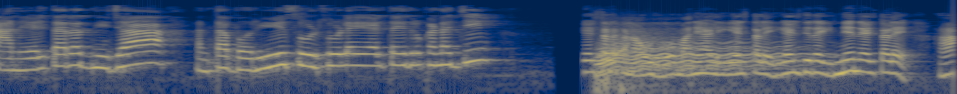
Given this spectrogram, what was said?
ನಾನು ಹೇಳ್ತಾ ಇರೋದು ನಿಜ. ಅಂತ ಬರೀ ಸುಳ್ಳು ಸುಳ್ಳೆ ಹೇಳ್ತಾ ಇದ್ರು ಕಣಜ್ಜಿ. ಹೇಳ್ತಾಳೆ ಅವಳು ಮನೆಯಾಳಿ ಹೇಳ್ತಾಳೆ, ಹೇಳ್ದಿರ, ಇನ್ನೇನು ಹೇಳ್ತಾಳೆ? ಹಾ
